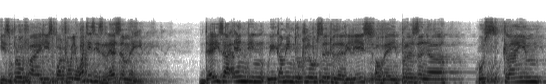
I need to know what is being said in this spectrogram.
his profile, his portfolio, what is his resume? Days are ending, we come into closer to the release of a prisoner whose crime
